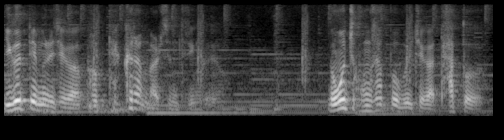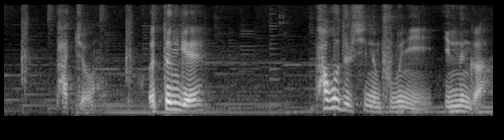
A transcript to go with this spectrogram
이것 때문에 제가 법 테크란 말씀 드린 거예요. 농어촌 공사법을 제가 다 또 봤죠. 어떤 게 파고들 수 있는 부분이 있는가?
